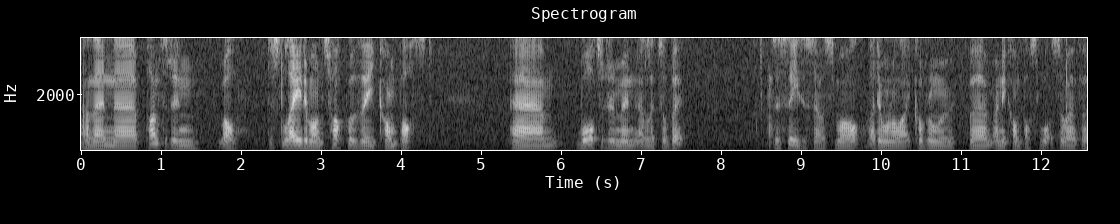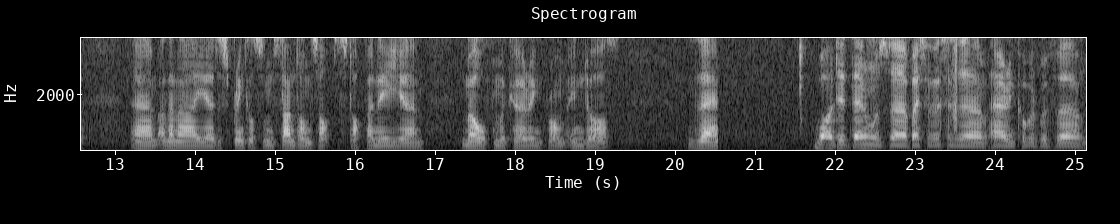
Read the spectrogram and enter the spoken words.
And then uh, planted in well just laid them on top of the compost um, watered them in a little bit. The seeds are so small I don't want to like cover them with um, any compost whatsoever. Um, and then I uh, just sprinkle some sand on top to stop any mold from occurring from indoors. Then, what I did then was uh, basically this is an um, airing cupboard with um,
